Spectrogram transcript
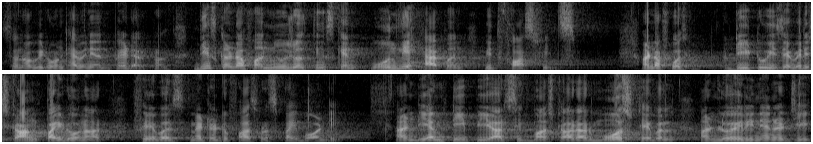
So, now we do not have any unpaired electrons. These kind of unusual things can only happen with phosphines and of course D2 is a very strong pi donor favors metal to phosphorus pi bonding and MT, PR, sigma star are more stable and lower in energy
